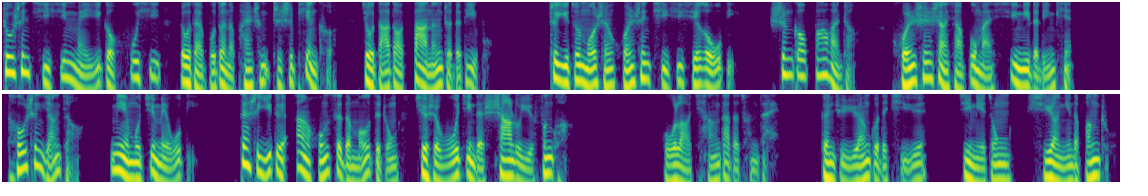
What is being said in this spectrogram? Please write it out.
周身气息，每一个呼吸都在不断的攀升，只是片刻就达到大能者的地步。这一尊魔神浑身气息邪恶无比，身高八万丈，浑身上下布满细密的鳞片，头身仰角，面目俊美无比。但是，一对暗红色的眸子中却是无尽的杀戮与疯狂。古老强大的存在，根据远古的契约，寂灭宗需要您的帮助。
